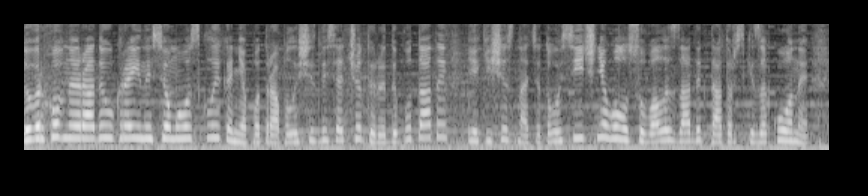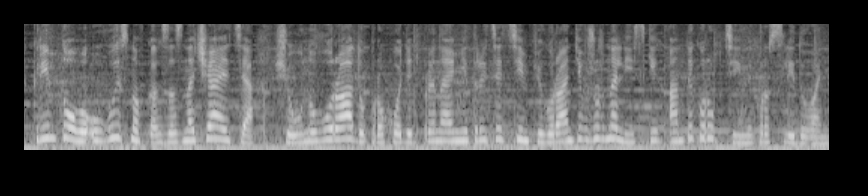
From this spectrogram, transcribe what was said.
До Верховної Ради України сьомого скликання потрапили 64 депутати, які 16 січня голосували за диктаторські закони. Крім того, у висновках зазначається, що у нову раду проходять принаймні 37 фігурантів журналістських антикорупційних розслідувань.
